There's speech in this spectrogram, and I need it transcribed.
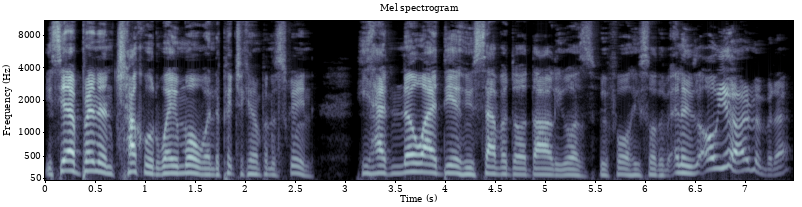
You see how Brendan chuckled way more when the picture came up on the screen. He had no idea who Salvador Dali was before he saw them, and he was, "Oh yeah, I remember that."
